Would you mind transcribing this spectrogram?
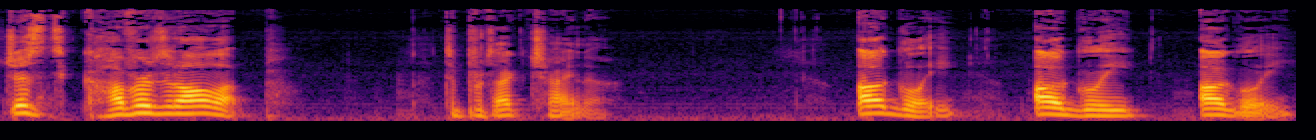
just covers it all up to protect China. Ugly, ugly, ugly.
